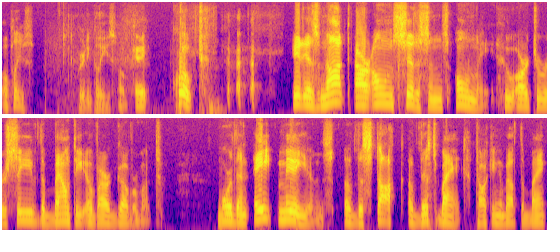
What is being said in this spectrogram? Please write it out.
Oh, please. Pretty please. Okay. Quote It is not our own citizens only who are to receive the bounty of our government. More than 8 millions of the stock of this bank, talking about the Bank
